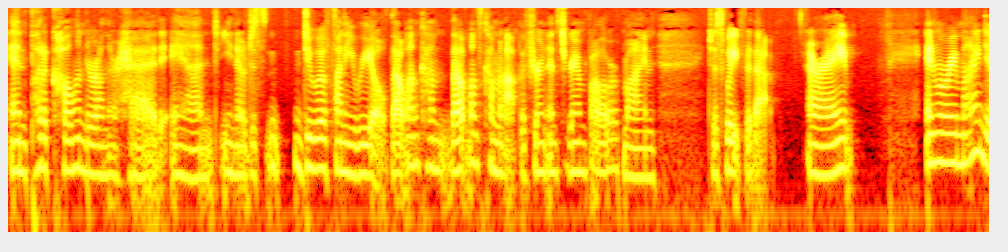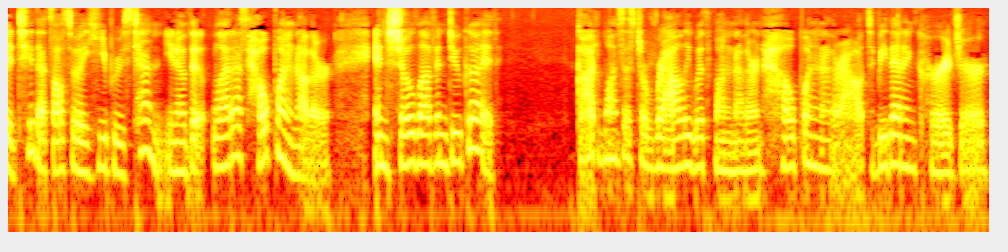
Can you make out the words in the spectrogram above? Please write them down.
and put a colander on their head and you know just do a funny reel. That one come that one's coming up. If you're an Instagram follower of mine, just wait for that. All right? And we're reminded too that's also a Hebrews 10, you know, that let us help one another and show love and do good. God wants us to rally with one another and help one another out, to be that encourager,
